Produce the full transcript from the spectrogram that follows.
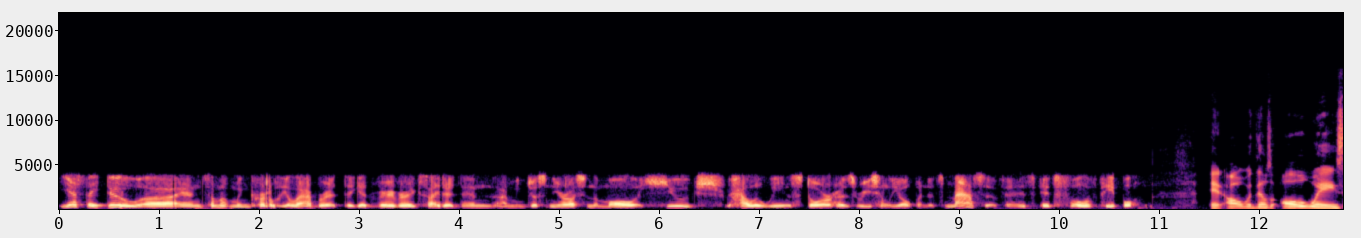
Yes, they do, uh, and some of them incredibly elaborate. They get very, very excited. And I mean, just near us in the mall, a huge Halloween store has recently opened. It's massive, and it's it's full of people. It all those always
